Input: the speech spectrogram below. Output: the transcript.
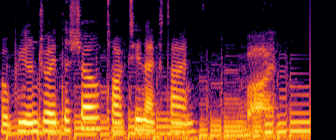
Hope you enjoyed the show. Talk to you next time. Bye.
